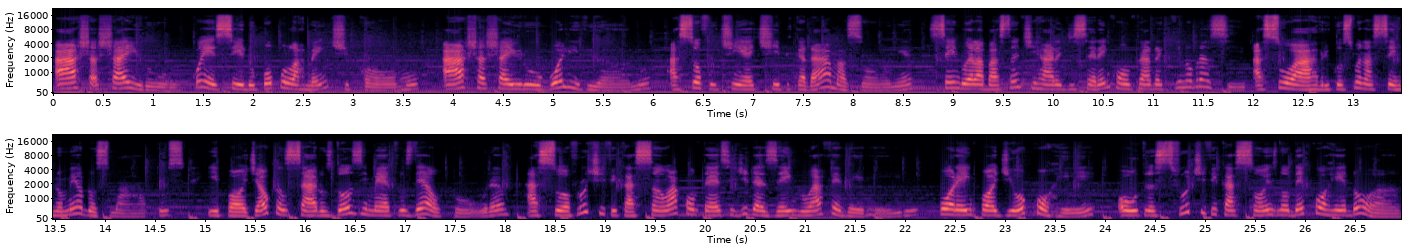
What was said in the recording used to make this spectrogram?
Achachairu, conhecido popularmente como Achachairu boliviano. A sua frutinha é típica da Amazônia, sendo ela bastante rara de ser encontrada aqui no Brasil. A sua árvore costuma nascer no meio dos matos e pode alcançar os 12 metros de altura. A sua frutificação acontece de dezembro a fevereiro, porém pode ocorrer outras frutificações no decorrer do ano.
